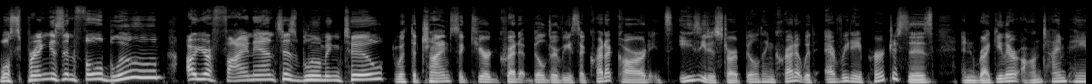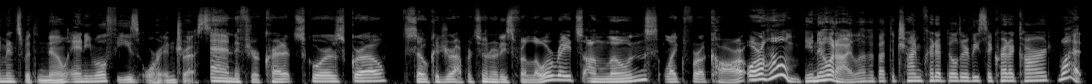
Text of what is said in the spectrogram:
Well, spring is in full bloom. Are your finances blooming too? With the Chime Secured Credit Builder Visa credit card, it's easy to start building credit with everyday purchases and regular on time payments with no annual fees or interest. And if your credit scores grow, so could your opportunities for lower rates on loans, like for a car or a home. You know what I love about the Chime Credit Builder Visa credit card? What?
